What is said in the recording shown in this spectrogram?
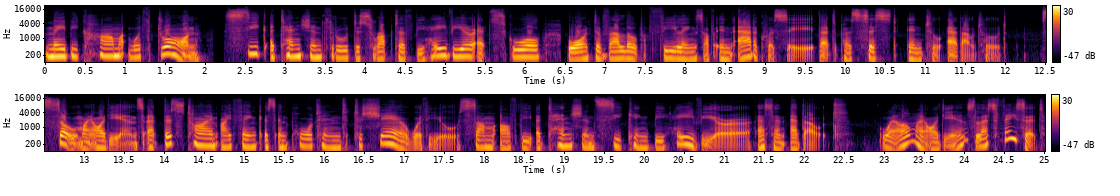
may become withdrawn seek attention through disruptive behavior at school, or develop feelings of inadequacy that persist into adulthood. So, my audience, at this time, I think it's important to share with you some of the attention seeking behavior as an adult. Well, my audience, let's face it,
